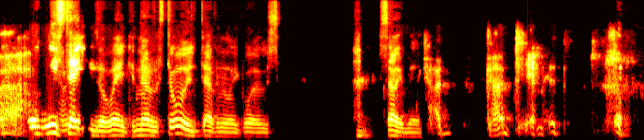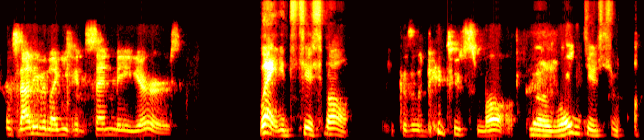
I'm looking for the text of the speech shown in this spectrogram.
Ah, at least take you the link. No, the store is definitely closed. Sorry, man. God, God damn it! It's not even like you can send me yours Wait, it's too small. because it would be too small. You're way too small.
